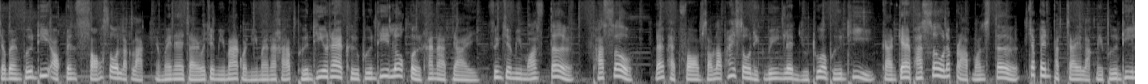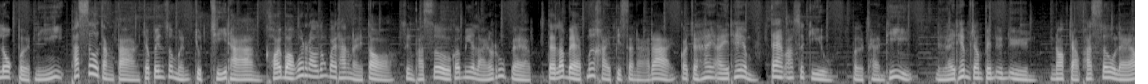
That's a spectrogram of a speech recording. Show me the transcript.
จะแบ่งพื้นที่ออกเป็น 2 โซนหลักๆ ยังไม่แน่ใจว่าจะมีมากกว่านี้ไหมนะครับ พื้นที่แรกคือพื้นที่โลกเปิดขนาดใหญ่ ซึ่งจะมีมอนสเตอร์พัซเซิล และแพลตฟอร์มสำหรับให้โซนิกวิ่งเล่นอยู่ทั่วพื้นที่ การแก้พัซเซิลและปราบมอนสเตอร์ จะเป็นปัจจัยหลักในพื้นที่โลกเปิดนี้ พัซเซิลต่างๆ จะเป็นเสมือนจุดชี้ทาง คอยบอกว่าเราต้องไปทางไหนต่อ ซึ่งพัซเซิลก็มีหลายรูปแบบ แต่ละแบบเมื่อไขปริศนาได้ก็จะให้ไอเทม แต้มอัพสกิล เปิดแผนที่ หรือไอเทมจำเป็นอื่นๆ นอกจากพัซเซิลแล้ว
